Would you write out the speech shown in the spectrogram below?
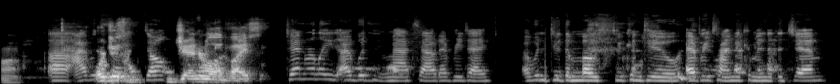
Uh, I would Or say just I don't general advice. generally I wouldn't max out every day. I wouldn't do the most you can do every time you come into the gym.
